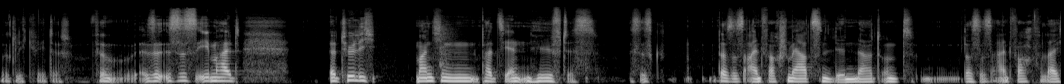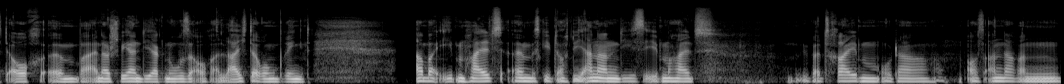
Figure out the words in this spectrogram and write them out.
Mhm. Wirklich kritisch. Für, also es ist eben halt, natürlich, manchen Patienten hilft es. Es ist dass es einfach Schmerzen lindert und dass es einfach vielleicht auch ähm, bei einer schweren Diagnose auch Erleichterung bringt. Aber eben halt, ähm, es gibt auch die anderen, die es eben halt übertreiben oder aus anderen,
